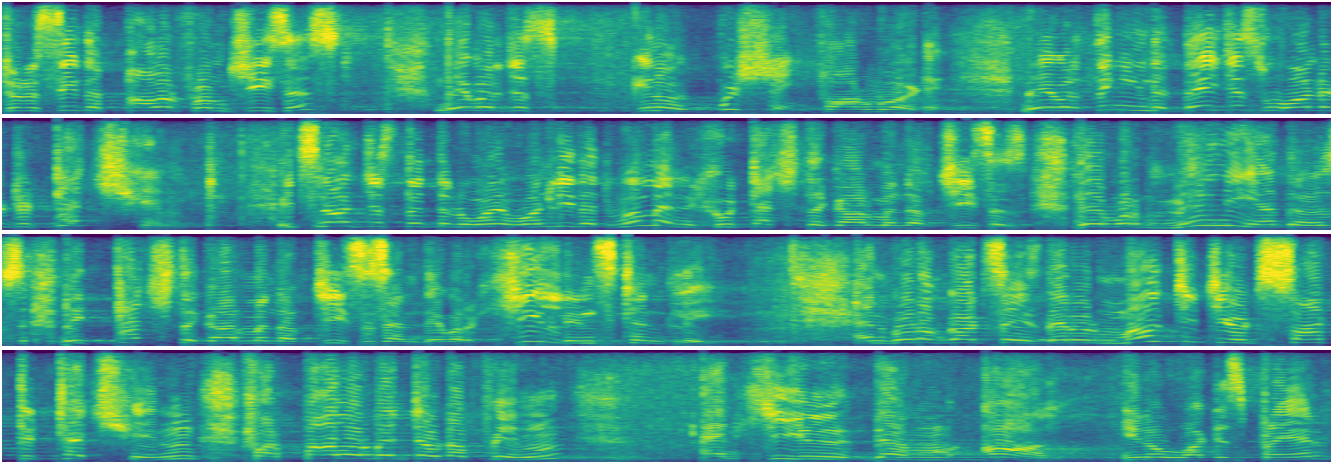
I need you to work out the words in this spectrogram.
to receive the power from Jesus? They were just, you know, pushing forward. They were thinking that they just wanted to touch him. It's not just that were only that women who touched the garment of Jesus. There were many others. They touched the garment of Jesus and they were healed instantly. And Word of God says there were multitudes sought to touch him, for power went out of him and healed them all. You know what is prayer?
